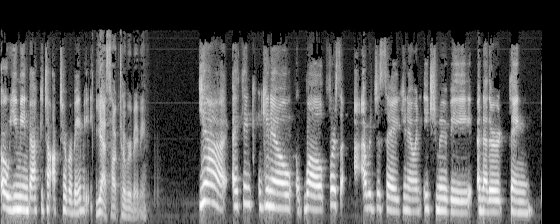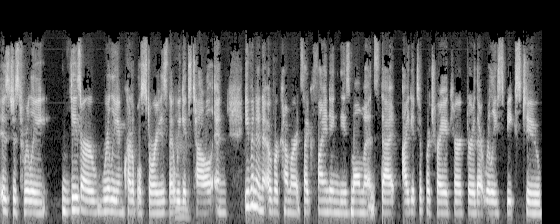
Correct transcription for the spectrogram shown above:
oh, you mean back to October Baby? Yes, October Baby. Yeah, I think you know. Well, first, I would just say, you know, in each movie, another thing is just really these are really incredible stories that we get mm-hmm. to tell. And even in Overcomer, it's like finding these moments that I get to portray a character that really speaks to,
